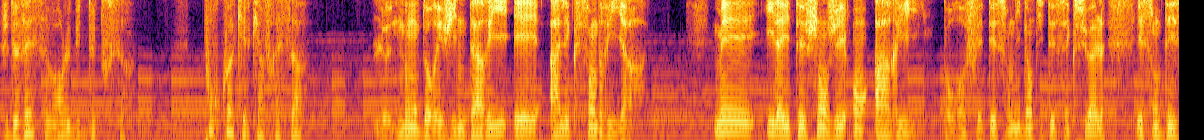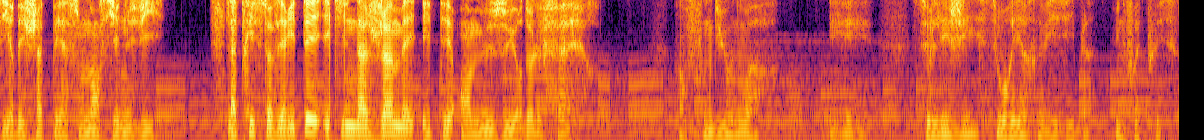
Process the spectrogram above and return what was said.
Je devais savoir le but de tout ça. Pourquoi quelqu'un ferait ça? Le nom d'origine d'Harry est Alexandria. Mais il a été changé en Harry pour refléter son identité sexuelle et son désir d'échapper à son ancienne vie. La triste vérité est qu'il n'a jamais été en mesure de le faire. Un fondu au noir et ce léger sourire visible une fois de plus.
